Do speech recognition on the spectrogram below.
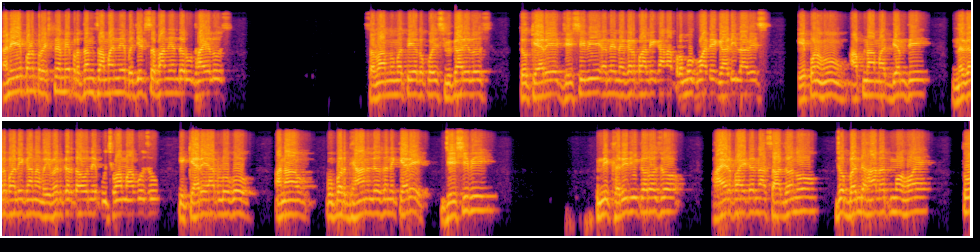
અને એ પણ પ્રશ્ન મેં પ્રથમ સામાન્ય બજેટ સભાની અંદર ઉઠાયેલો છે. સભાનુમતે એ લોકોએ સ્વીકારેલો છે તો ક્યારે જેસીબી અને નગરપાલિકાના પ્રમુખ માટે ગાડી લાવે એ પણ હું આપના માધ્યમથી નગરપાલિકાના વહીવટકર્તાઓને પૂછવા માંગુ છું કે ક્યારે આપ લોકો આના ઉપર ધ્યાન લો છો અને ક્યારે જેસીબી ની ખરીદી કરો છો? ફાયર ફાઈટરના સાધનો જો બંધ હાલતમાં હોય તો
